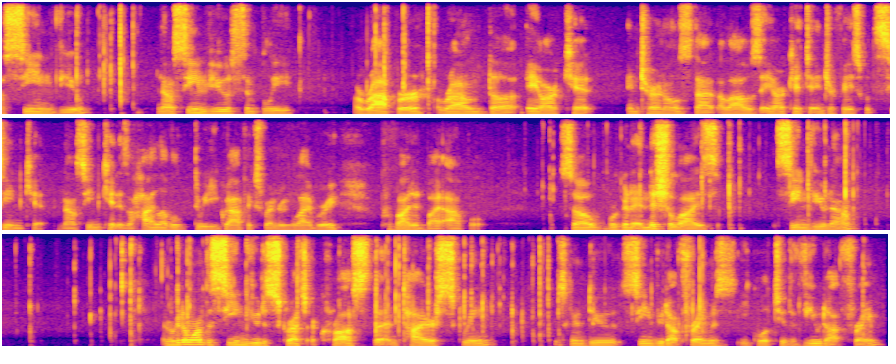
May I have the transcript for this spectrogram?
a scene view. Now scene view is simply a wrapper around the ARKit internals that allows ARKit to interface with SceneKit. Now SceneKit is a high-level 3D graphics rendering library provided by Apple. So we're going to initialize scene view now. And we're going to want the scene view to scratch across the entire screen just going to do scene view.frame is equal to the view.frame.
